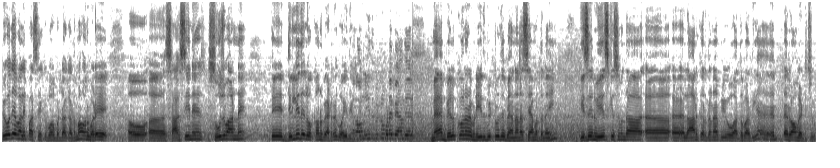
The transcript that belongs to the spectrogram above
ਵੀ ਉਹਦੇ ਵਾਲੇ ਪਾਸੇ ਇੱਕ ਬਹੁਤ ਵੱਡਾ ਕਦਮ ਆ। ਔਰ ਬੜੇ ਉਹ ਅ, ਸਾਹਸੀ ਨੇ ਸੂਝਵਾਨ ਨੇ। ਤੇ ਦਿੱਲੀ ਦੇ ਲੋਕਾਂ ਨੂੰ ਬੈਟਰ ਅਗਵਾਈ ਦੇਣਗੇ। ਰਵਨੀਤ ਬਿੱਟੂ ਬੜੇ ਬਿਆਨ ਦੇ ਰਹੇ। ਮੈਂ ਬਿਲਕੁਲ ਰਵਨੀਤ ਬਿੱਟੂ ਦੇ ਬਿਆਨਾਂ ਨਾਲ ਸਹਿਮਤ ਨਹੀਂ। ਕਿਸੇ ਨੂੰ ਇਸ ਕਿਸਮ ਦਾ ਐਲਾਨ ਕਰ ਦੇਣਾ ਵੀ ਉਹ ਅੱਤਵਾਦੀ ਹੈ ਰੋਂਗ ਐਟੀਟਿਊਡ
